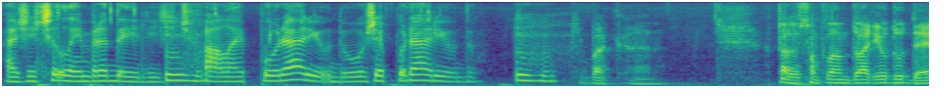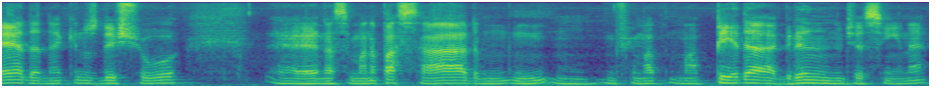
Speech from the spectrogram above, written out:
A gente lembra dele, a gente uhum. fala, é por Arildo, hoje é por Arildo. Uhum. Que bacana. Tá, nós estamos falando do Arildo Deda, né, que nos deixou é, na semana passada, um, um, enfim, uma, uma, perda grande, assim, né?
